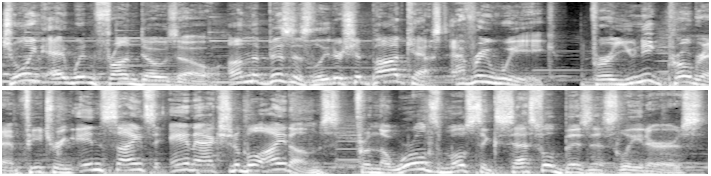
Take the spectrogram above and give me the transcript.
Join Edwin Frondozo on the Business Leadership Podcast every week for a unique program featuring insights and actionable items from the world's most successful business leaders.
